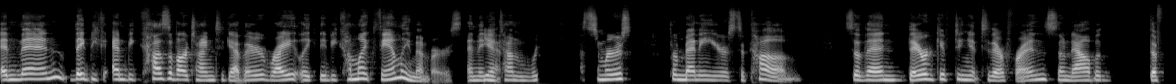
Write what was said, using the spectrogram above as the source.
And then they be- and because of our time together, right? Like they become like family members and they yeah. become customers for many years to come. So then they're gifting it to their friends. So now the, the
